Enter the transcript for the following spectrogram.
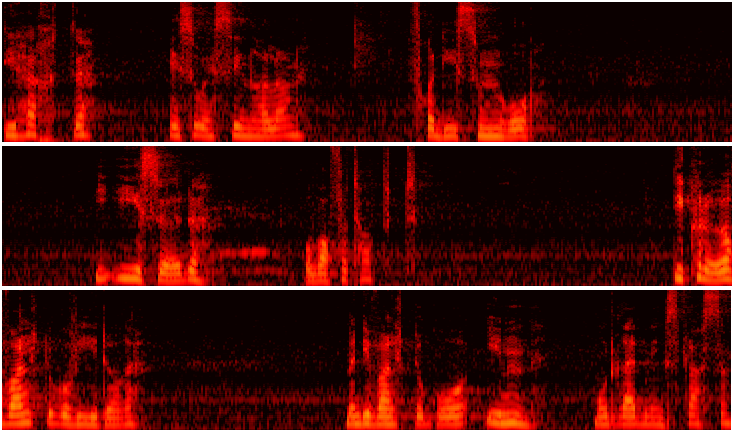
De hørte SOS-signalene fra de som lå i isødet og var fortapt. De kunne jo valgt å gå videre, men de valgte å gå inn mot redningsplassen.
